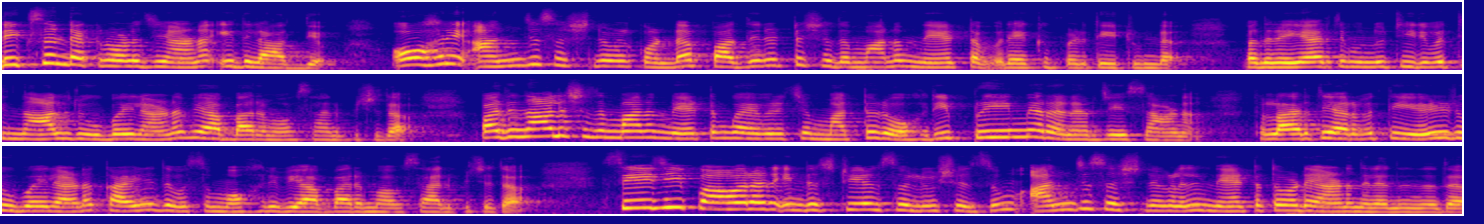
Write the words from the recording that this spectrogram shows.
ഡിക്സൺ ടെക്നോളജിയാണ് ഇതിലാദ്യം ഓഹരി അഞ്ച് സെഷനുകൾ കൊണ്ട് പതിനെട്ട് ശതമാനം നേട്ടം രേഖപ്പെടുത്തിയിട്ടുണ്ട്. പതിനയ്യായിരത്തി മുന്നൂറ്റി ഇരുപത്തിനാല് രൂപയിലാണ് വ്യാപാരം അവസാനിപ്പിച്ചത്. പതിനാല് ശതമാനം നേട്ടം കൈവരിച്ച മറ്റൊരു ഓഹരി പ്രീമിയർ എനർജീസ് ആണ്. തൊള്ളായിരത്തി അറുപത്തി ഏഴ് രൂപയിലാണ് കഴിഞ്ഞ ദിവസം ഓഹരി വ്യാപാരം അവസാനിപ്പിച്ചത്. C G power and industrial സൊല്യൂഷൻസും അഞ്ച് സെഷനുകളിൽ നേട്ടത്തോടെയാണ് നിലനിന്നത്.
